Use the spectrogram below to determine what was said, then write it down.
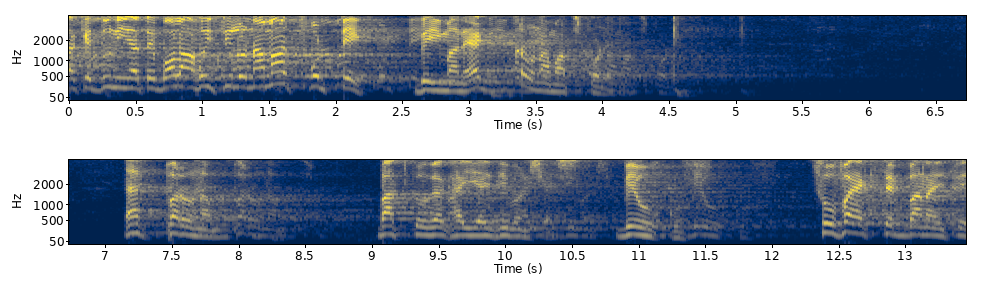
তাকে দুনিয়াতে বলা হয়েছিল নামাজ পড়তে, বেঈমান একবারও নামাজ পড়ে একবারও নামাজ বাদ কোগা খাইয়াই জীবন শেষ। বেউকুফ। সোফা এক সেট বানাইছে।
